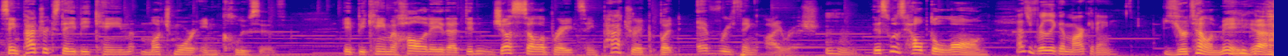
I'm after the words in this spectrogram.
St. Patrick's Day became much more inclusive. It became a holiday that didn't just celebrate St. Patrick, but everything Irish. Mhm. This was helped along. That's really good marketing. You're telling me, yeah.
